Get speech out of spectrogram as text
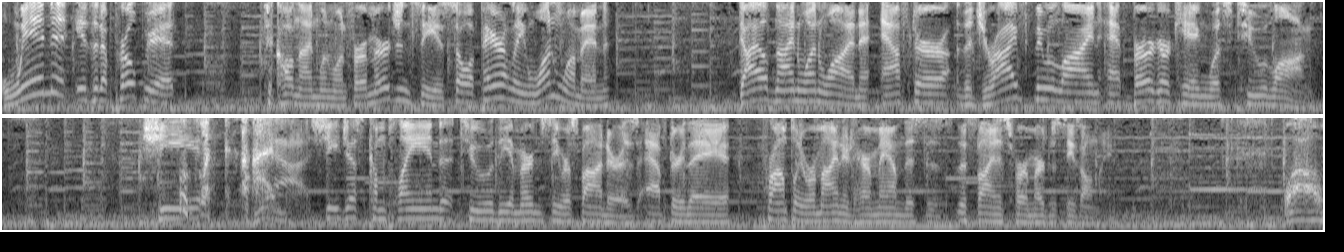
when is it appropriate to call 911 for emergencies. So apparently, one woman dialed 911 after the drive through line at Burger King was too long. She, Oh yeah, she just complained to the emergency responders after they promptly reminded her, "Ma'am, this is this line is for emergencies only." Wow.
